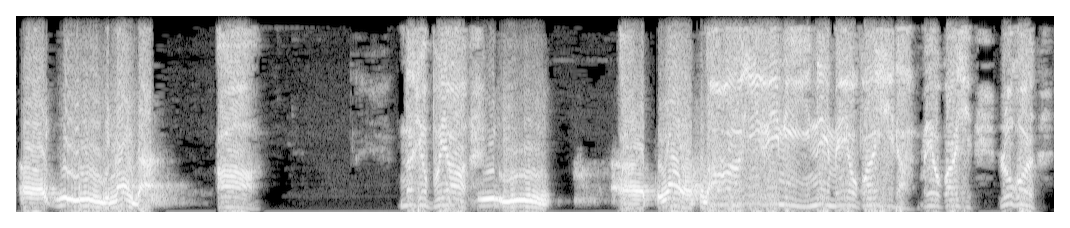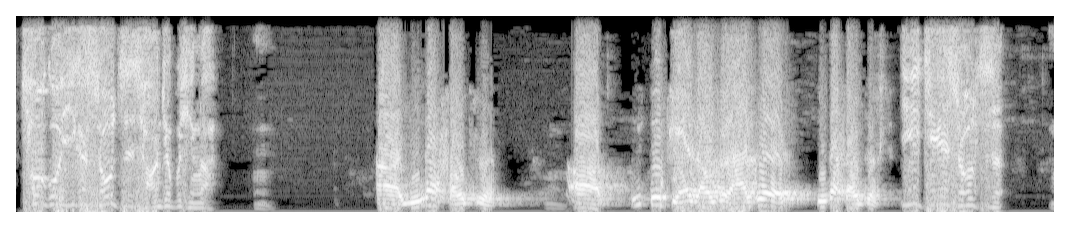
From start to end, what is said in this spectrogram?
呃一厘米以内的。啊。那就不要。一厘米，呃，不要了是吧？啊，一厘米以内没有关系的，没有关系。如果超过一个手指长就不行了。嗯啊，一个手指，啊，一一节手指还是一个手指？一节手指。嗯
